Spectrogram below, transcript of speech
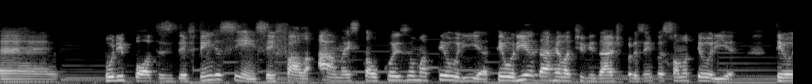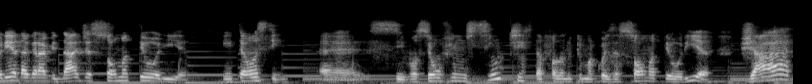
É, por hipótese, defende a ciência e fala: ah, mas tal coisa é uma teoria. Teoria da relatividade, por exemplo, é só uma teoria. Teoria da gravidade é só uma teoria. Então, assim, é, se você ouvir um cientista falando que uma coisa é só uma teoria, já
